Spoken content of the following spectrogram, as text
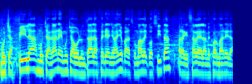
muchas pilas, muchas ganas y mucha voluntad a la feria año a año para sumarle cositas para que salga de la mejor manera.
